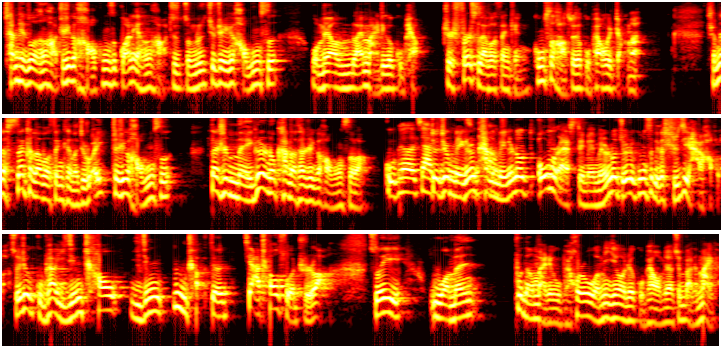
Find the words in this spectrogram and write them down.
产品做得很好，这是一个好公司，管理很好，就总之就这一个好公司，我们要来买这个股票。这是 first level thinking，公司好，所以它股票会涨嘛？什么叫 second level thinking 呢？就是说，哎，这是一个好公司，但是每个人都看到它是一个好公司了，股票的价值，对，就是每个人看到，每个人都 overestimate，每个人都觉得这公司比它实际还好了，所以这个股票已经超，已经物超，就价超所值了，所以我们不能买这个股票，或者我们已经有这个股票，我们要去把它卖掉，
